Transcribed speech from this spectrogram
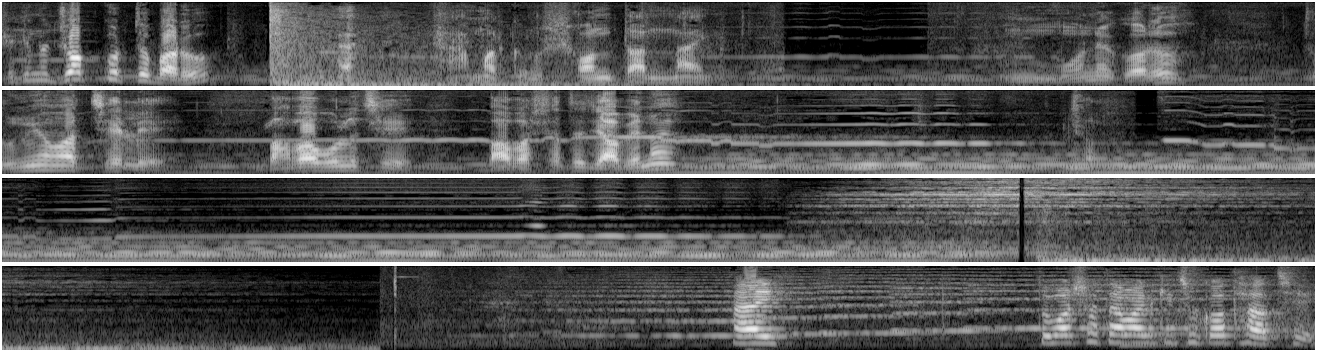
সেখানে জব করতে পারো। হ্যাঁ, আমার কোনো সন্তান নাই। মনে করো তুমি আমার ছেলে। বাবা বলেছে বাবার সাথে যাবে না? হাই তোমার সাথে আমার কিছু কথা আছে।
